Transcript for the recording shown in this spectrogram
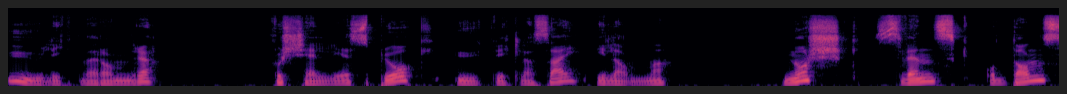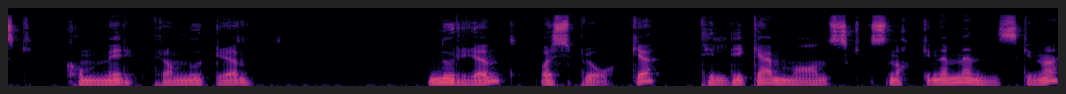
ulikt hverandre. Forskjellige språk utvikla seg i landene. Norsk, svensk og dansk kommer fra norrønt. Norrønt var språket til de germansksnakkende menneskene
